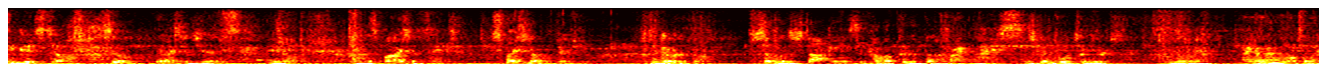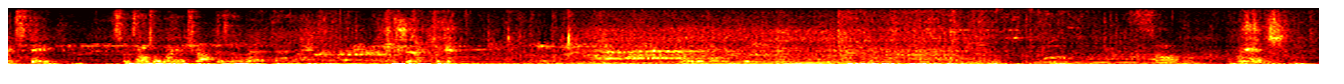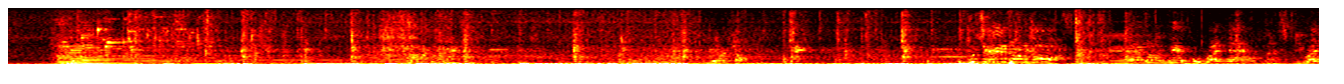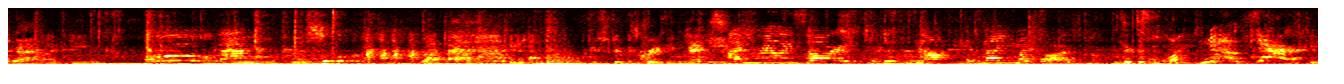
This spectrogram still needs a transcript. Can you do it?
the good stuff. So, then I suggest, you know, let's buy some things. Spice it up a bit. And go to though. Some of those stockings that come up to the thumb. Right, nice. It's been 14 years. You know what I mean? I know how much you like steak. Sometimes a lamb chop isn't a bad thing, right? Exactly. Put your hands on the car! Hands on the vehicle right now! Right now! You stupid, crazy bitch! I'm really sorry. This is not, it's not even my car. You think this is funny? No, sir!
